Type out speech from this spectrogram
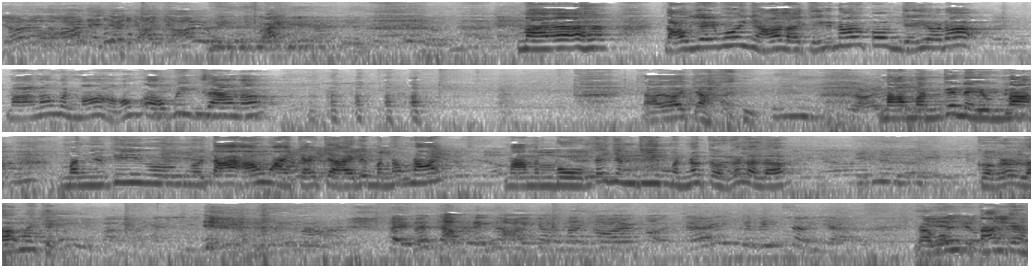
chửi nó nói này chửi chửi chửi. Quậy mà à, đầu dây mối nhợ là chỉ nói con vậy rồi đó. Mà nó mình mỏ hổn không biết sao nữa. Trời ơi trời. Mà mình cái điều mà mình nhiều khi người, người ta ở ngoài chợ trời đi mình không nói mà mình buồn cái nhân viên mình nó cười rất là lớn. Cười rất là lớn mấy chị. Thì phải cầm điện thoại cho người ta coi coi cái chứ biết sao giờ. Rồi bốn triệu tám chưa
